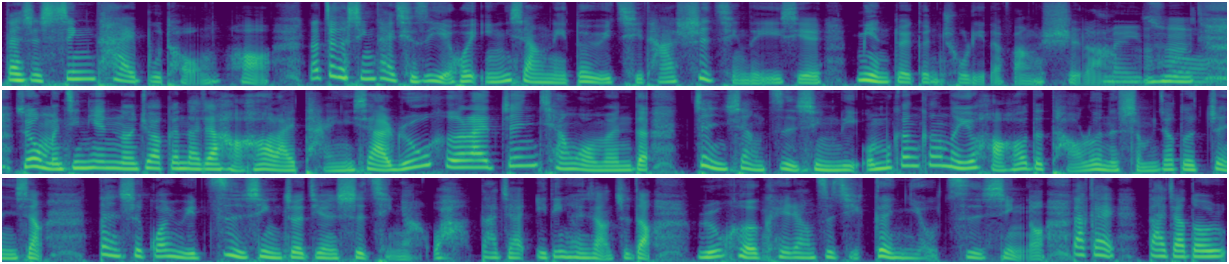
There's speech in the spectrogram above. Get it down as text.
但是心态不同。哈，那这个心态其实也会影响你对于其他事情的一些面对跟处理的方式啦。没错、嗯，所以我们今天呢，就要跟大家好好来谈一下如何来增强我们的正向自信力。我们刚刚呢有好好。好的讨论了什么叫做正向，但是关于自信这件事情啊，哇，大家一定很想知道如何可以让自己更有自信哦。大概大家都，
